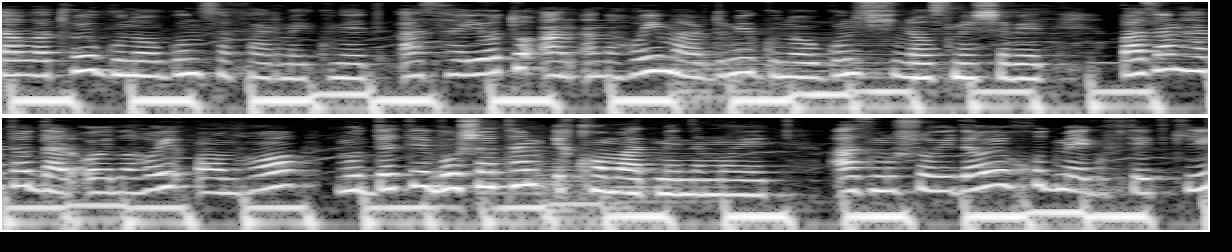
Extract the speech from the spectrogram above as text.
давлатҳои гуногун сафар мекунед. Аз ҳаёту анъанаҳои мардуми гуногун шинос мешавед. Баъзан ҳатто дар оилаҳои онҳо муддате бошад ҳам иқомат менамоед аз мушоҳидаҳои худ мегуфтед ки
